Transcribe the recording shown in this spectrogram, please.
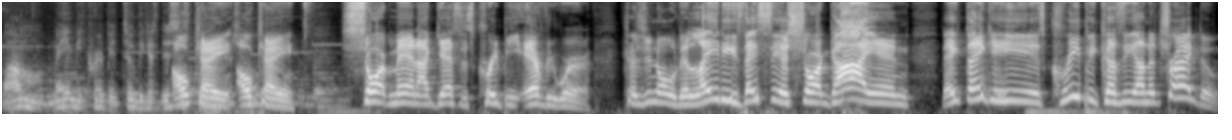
Well, I'm maybe creepy too because this is Okay, dangerous, okay. Short man, I guess, is creepy everywhere. Cause you know the ladies, they see a short guy and they thinking he is creepy because he unattractive.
